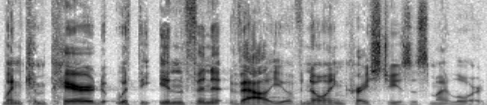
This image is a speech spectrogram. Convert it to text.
when compared with the infinite value of knowing Christ Jesus, my Lord.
